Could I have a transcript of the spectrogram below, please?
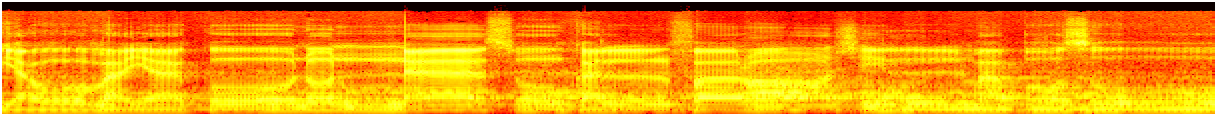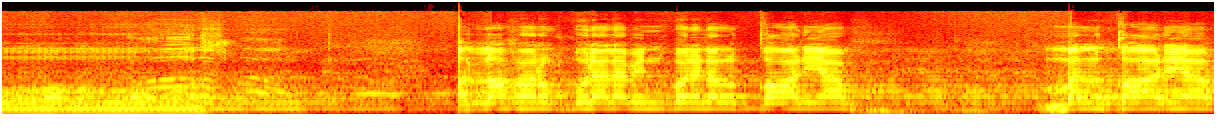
يوم يكون الناس كالفراش المبثوث الله رب العالمين بلنا القارعة ما القارعة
